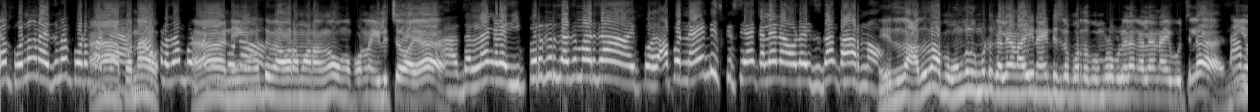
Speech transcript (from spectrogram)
என் பொண்ணுங்க நான் எதுவுமே போட மாட்டேன். நீங்க. மட்டும் விவரமானவங்க உங்க பொண்ணு இழிச்சவாயா அதெல்லாம் கிடையாது. இப்ப இருக்கிறது அது மாதிரிதான் இப்போ அப்ப நைன்டி ஸ்கிட்ஸ் ஏன் கல்யாணம் அவ்வளவு இதுதான் காரணம். இதுதான் அதுதான். அப்ப உங்களுக்கு மட்டும் கல்யாணம் ஆகி நைன்டிஸ்ல பிறந்த பொம்பளை பிள்ளை கல்யாணம் ஆகி போச்சுல? நீங்க.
